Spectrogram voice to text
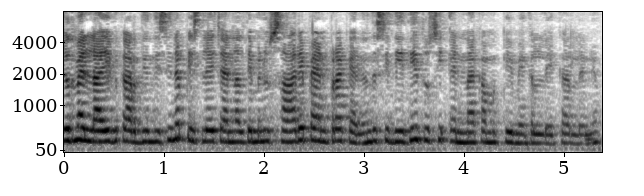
ਜਦੋਂ ਮੈਂ ਲਾਈਵ ਕਰਦੀ ਹੁੰਦੀ ਸੀ ਨਾ ਪਿਛਲੇ ਚੈਨਲ ਤੇ, ਮੈਨੂੰ ਸਾਰੇ ਭੈਣ ਭਰਾ ਕਹਿੰਦੇ ਹੁੰਦੇ ਸੀ, ਦੀਦੀ, ਤੁਸੀਂ ਇੰਨਾ ਕੰਮ ਕਿਵੇਂ ਇਕੱਲੇ ਕਰ ਲੈਂਦੇ ਹੋ?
